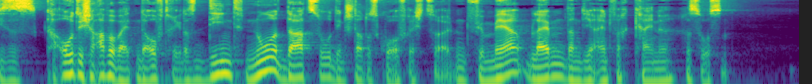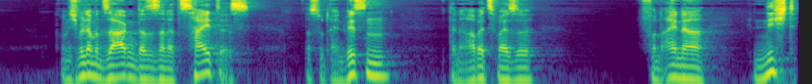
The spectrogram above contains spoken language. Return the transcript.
dieses chaotische Abarbeiten der Aufträge, das dient nur dazu, den Status quo aufrechtzuerhalten. Für mehr bleiben dann dir einfach keine Ressourcen. Und ich will damit sagen, dass es an der Zeit ist, dass du dein Wissen, deine Arbeitsweise von einer nicht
